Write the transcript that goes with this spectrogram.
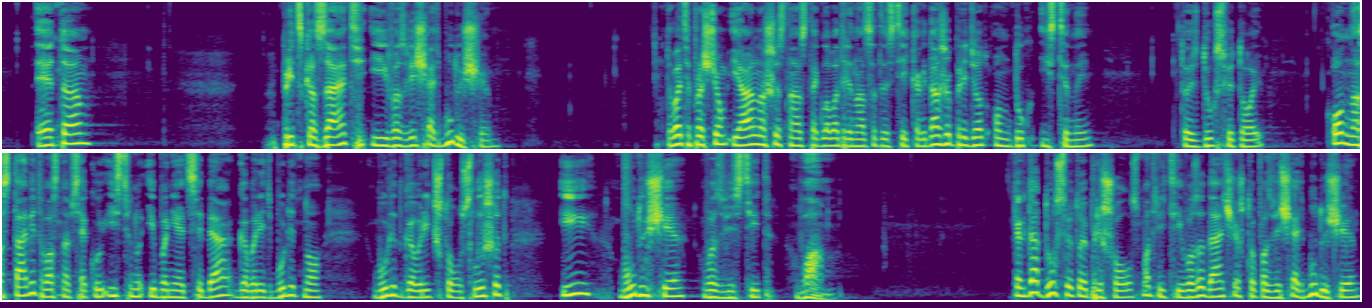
– это предсказать и возвещать будущее. Давайте прочтем Иоанна 16 глава 13 стих. «Когда же придет Он, Дух истины, то есть Дух Святой, Он наставит вас на всякую истину, ибо не от себя говорить будет, но будет говорить, что услышит, и будущее возвестит вам». Когда Дух Святой пришел, смотрите, его задача, чтобы возвещать будущее.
